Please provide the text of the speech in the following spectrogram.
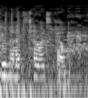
Two minutes till it's filled.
